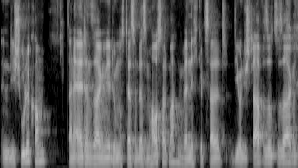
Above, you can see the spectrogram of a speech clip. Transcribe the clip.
in die Schule kommen. Deine Eltern sagen dir, du musst das und das im Haushalt machen. Wenn nicht, gibt es halt die und die Strafe sozusagen.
